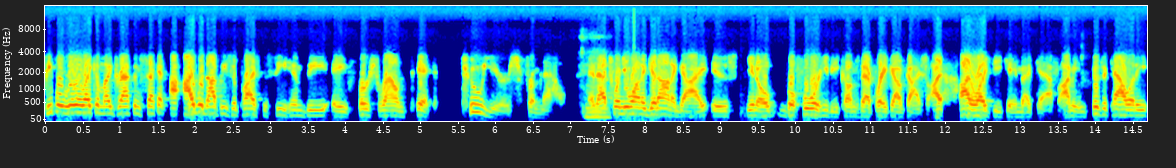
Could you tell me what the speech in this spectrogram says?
People really like him, might draft him second. I, I would not be surprised to see him be a first round pick two years from now. Mm, And that's when you want to get on a guy is, you know, before he becomes that breakout guy. So I, I like DK Metcalf. I mean, physicality,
